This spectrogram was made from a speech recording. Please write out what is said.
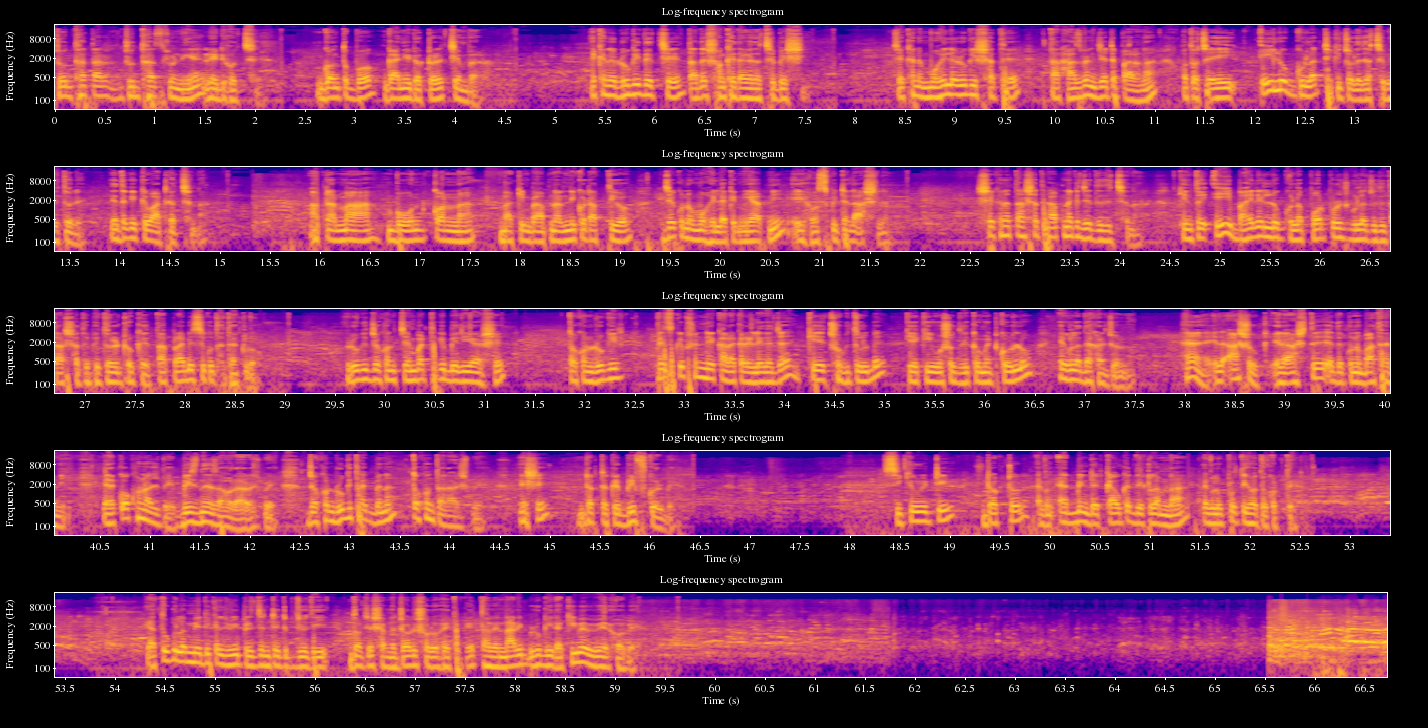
যোদ্ধা তার যুদ্ধাস্ত্র নিয়ে রেডি হচ্ছে। গন্তব্য গাইনি ডক্টরের চেম্বার। এখানে রুগীদের চেয়ে তাদের সংখ্যায় দেখা যাচ্ছে বেশি। যেখানে মহিলা রুগীর সাথে তার হাজব্যান্ড যেতে পারে না, অথচ এই এই লোকগুলা ঠিকই চলে যাচ্ছে ভিতরে। এদেরকে কেউ আটকাচ্ছে না। আপনার মা, বোন, কন্যা, বা কিংবা আপনার নিকট আত্মীয় যে কোনো মহিলাকে নিয়ে আপনি এই হসপিটালে আসলেন। সেখানে তার সাথে আপনাকে যেতে দিচ্ছে না। কিন্তু এই বাইরের লোকগুলো পরপুরুষগুলো যদি তার সাথে ভিতরে ঢোকে, তার প্রাইভেসি কোথায় থাকল? রুগী যখন চেম্বার থেকে বেরিয়ে আসে, তখন রুগীর প্রেসক্রিপশন নিয়ে কারাকারি লেগে যায়, কে ছবি তুলবে, কে কী ওষুধ রিকমেন্ড করল, এগুলো দেখার জন্য। হ্যাঁ এরা আসুক, এরা আসতে এদের কোনো বাধা নেই। এরা কখন আসবে? বিজনেস আওয়ার আসবে। যখন রুগী থাকবে না, তখন তারা আসবে। এসে ডাক্তারকে ব্রিফ করবে। সিকিউরিটি ডক্টর এবং অ্যাডমিনদের কাউকে দেখলাম না, এগুলো প্রতিহত করতে। এতগুলো মেডিকেল রিপ্রেজেন্টেটিভ যদি দরজার সামনে জড়সড়ো হয়ে থাকে, তাহলে নারী রুগীরা কীভাবে বের হবে?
